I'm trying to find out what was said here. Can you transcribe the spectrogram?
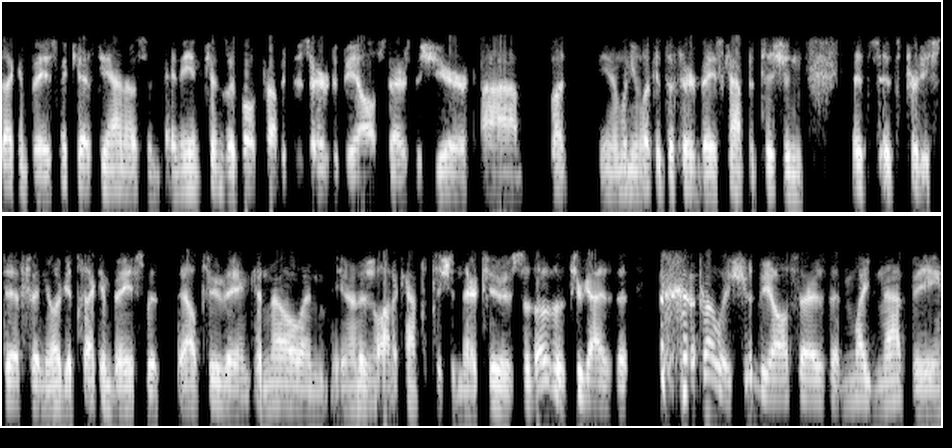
second base. Nick Castellanos and, and Ian Kinsler both probably deserve to be all stars this year. Uh, but you know, when you look at the third base competition, it's it's pretty stiff. And you look at second base with Altuve and Cano, and you know, there's a lot of competition there too. So those are the two guys that probably should be all stars that might not be.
